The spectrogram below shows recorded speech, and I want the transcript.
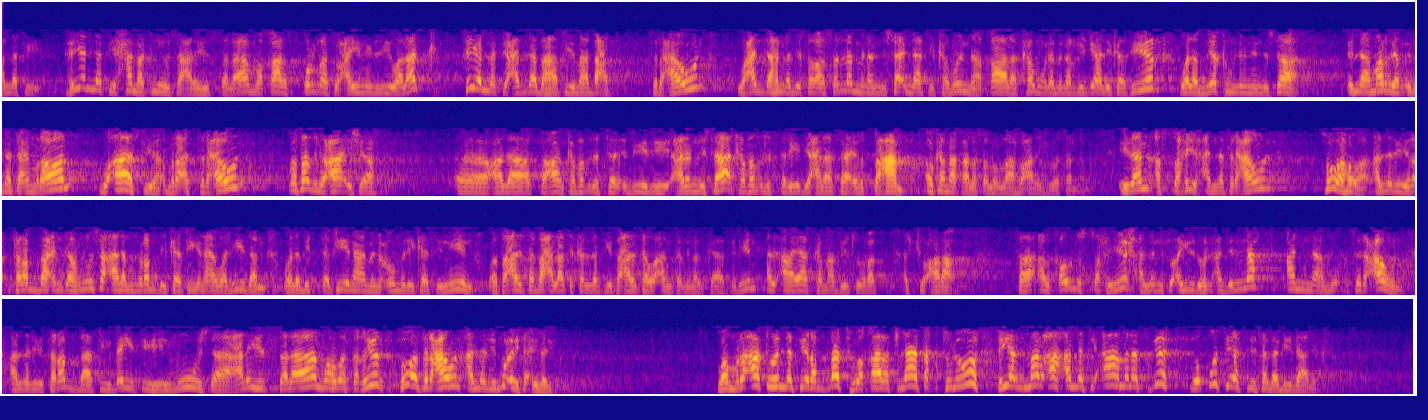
التي هي التي حمت موسى عليه السلام وقالت قرة عين لي ولك هي التي عذبها فيما بعد. فرعون وعدها النبي صلى الله عليه وسلم من النساء اللاتي كملن. قال كمل من الرجال كثير ولم يكمل من النساء إلا مريم ابنة عمران وآسيا امرأة فرعون. وفضل عائشة آه، على الطعام كفضل السريد على النساء كفضل السريد على سائر الطعام أو كما قال صلى الله عليه وسلم. إذا الصحيح أن فرعون هو هو الذي تربى عنده موسى ألم نربك فينا وليدا ولبثت فينا من عمرك سنين وفعلت فعلتك التي فعلت وأنت من الكافرين؟ الآيات كما في سورة الشعراء. فالقول الصحيح الذي تؤيده الأدلة أن فرعون الذي تربى في بيته موسى عليه السلام وهو صغير هو فرعون الذي بعث إليه. وامرأته التي ربته وقالت لا تقتلوه هي المرأة التي آمنت به وقتلت بسبب ذلك.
